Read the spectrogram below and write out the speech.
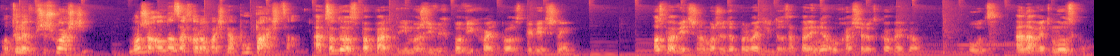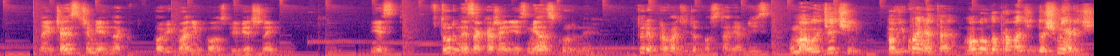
o tyle w przyszłości może ona zachorować na półpaśca. A co do ospa party i możliwych powikłań po ospie wiecznej? Ospa wieczna może doprowadzić do zapalenia ucha środkowego, płuc, a nawet mózgu. Najczęstszym jednak powikłaniem po ospie wiecznej jest wtórne zakażenie zmian skórnych, które prowadzi do powstania blizn. U małych dzieci powikłania te mogą doprowadzić do śmierci.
